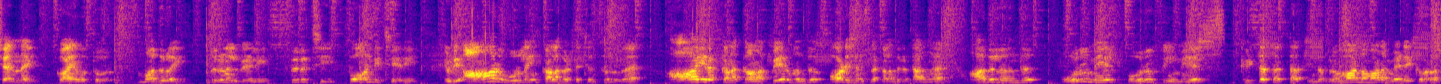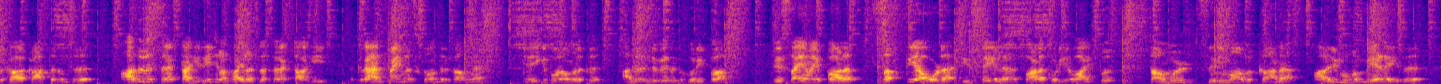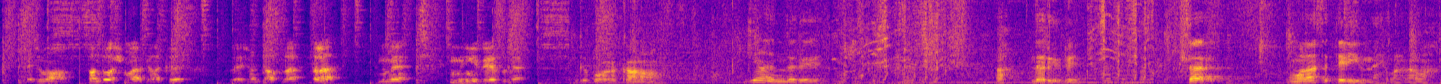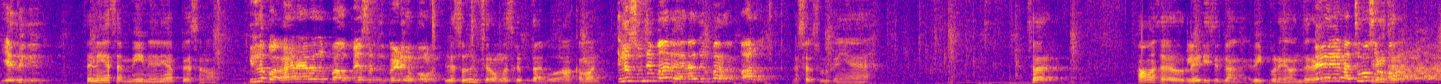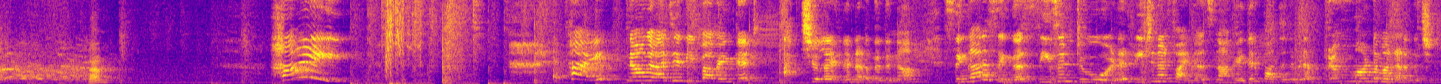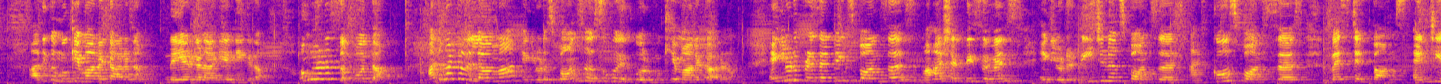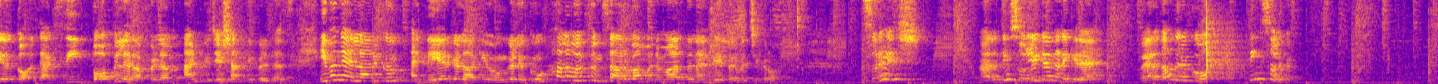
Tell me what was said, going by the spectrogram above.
Chennai Coimbatore Madurai Tirunelveli Trichy Pondicherry இப்படி ஆறு ஊர்லயும் களை கட்டுச்சுன்னு சொல்லுவேன். ஆயிரக்கணக்கான பேர் வந்து ஆடிஷன்ஸ்ல கலந்துக்கிட்டாங்க. அதுல இருந்து ஒரு மேல் ஒரு ஃபீமேல் கிட்டத்தட்ட இந்த பிரம்மாண்டமான மேடைக்கு வர்றதுக்காக காத்திருந்து அதுல செலக்ட் ஆகி ரீஜனல் ஃபைனல்ஸ்ல செலக்ட் ஆகி கிராண்ட் ஃபைனல்ஸ்க்கு வந்திருக்காங்க. ஜெயிக்க போறவங்களுக்கு அந்த ரெண்டு பேருக்கு குறிப்பா இசையமைப்பாளர் சத்யாவோட இசையில பாடக்கூடிய வாய்ப்பு தமிழ் சினிமாவுக்கான அறிமுக மேடை இது. நிஜமா சந்தோஷமா இருக்கு எனக்கு. ரேஷன் டாப்ல தல இனிமே நீங்க பேசுங்க. எங்கே போகிற காணோம். ஏன் இருந்தார் ஆ இருந்தாரு இரு. சார் உங்களாம் சார் தேடி இருந்தேன் எதுக்கு? சார் நீங்கள் சார் மெயின் ஏன் பேசணும்? இல்லப்பா வேற யாராவது இருப்பாங்க பேசுறதுக்கு போயிடுங்க போங்க. இல்ல சொல்லுங்க சார் உங்க ஸ்கிரிப்ட் தான் ஆ கமான் இல்ல சுஜி பாரு யாராவது இருப்பாங்க பாரு. என்ன சார் சொல்றீங்க? சார் ஆமா சார் ஒரு லேடிஸ் இருக்காங்க. வெயிட் பண்ணி வந்துறேன் ஏய் நான் சும்மா சொல்றேன். மேம் ஹாய் ஹாய் நான் உங்க அஜய் தீபா வெங்கட். ஆக்சுவலா என்ன நடந்ததுன்னா சிங்கார சிங்கர் சீசன் டூவோட ரீஜனல் ஃபைனல்ஸ் நாங்கள் எதிர்பார்த்ததை விட பிரம்மாண்டமாக நடந்துச்சு. அதுக்கு முக்கியமான காரணம் நேயர்களாகிய நீங்கள் தான் உங்களோட சப்போர்ட் தான். அது மட்டும் இல்லாம எங்களோட ஸ்பான்சர்ஸும் இதுக்கு ஒரு முக்கியமான காரணம். எங்களோட பிரசன்டிங் ஸ்பான்சர்ஸ் மகாசக்தி சிமெண்ட்ஸ் எங்களோட regional sponsors and co sponsors western pumps NTL call taxi popular Appalam and Vijay Shanthi builders இவங்க எல்லாருக்கும் அண்ட் நேயர்களாகிய உங்களுக்கும் ஹலோ எஃப்எம் சார்பா மனமார்ந்த நன்றியை தெரிவிச்சுக்கிறோம். சுரேஷ் நான் எல்லாத்தையும் சொல்லிட்டேன்னு நினைக்கிறேன். வேற ஏதாவது இருக்கும் நீங்க சொல்லுங்க.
